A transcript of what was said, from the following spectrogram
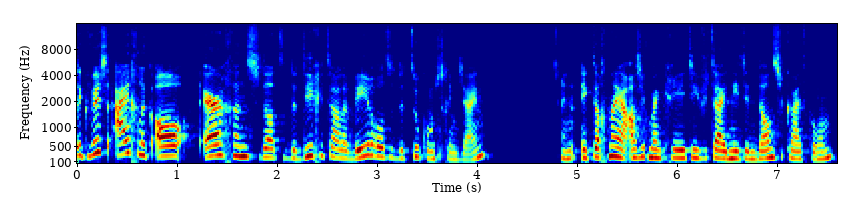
ik wist eigenlijk al ergens dat de digitale wereld de toekomst ging zijn. En ik dacht, nou ja, als ik mijn creativiteit niet in dansen kwijt kon,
